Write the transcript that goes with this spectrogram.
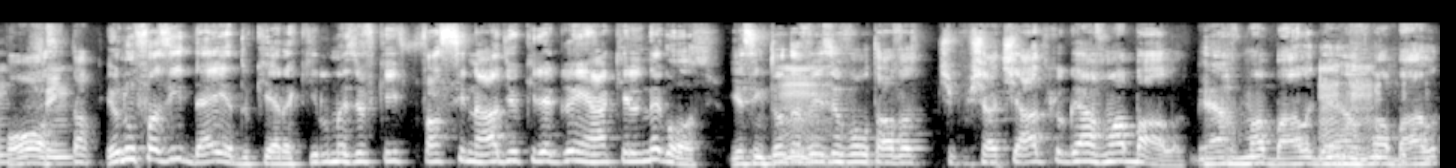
aposta sim. e tal. Eu não fazia ideia do que era aquilo, mas eu fiquei fascinado e eu queria ganhar aquele negócio. E assim, toda hum. vez eu voltava, tipo, chateado que eu ganhava uma bala. Ganhava uma bala, ganhava uma bala.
